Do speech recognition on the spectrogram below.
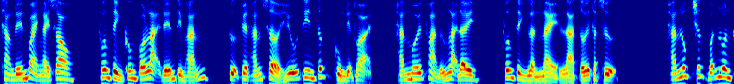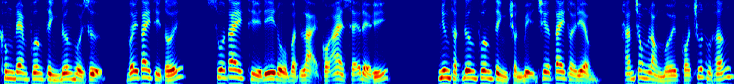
Thẳng đến vài ngày sau, Phương Tình không có lại đến tìm hắn, cự tuyệt hắn sở hữu tin tức cùng điện thoại, hắn mới phản ứng lại đây, Phương Tình lần này là tới thật sự hắn lúc trước vẫn luôn không đem phương tình đương hồi sự, vẫy tay thì tới, xua tay thì đi đổ vật lại có ai sẽ để ý. Nhưng thật đương phương tình chuẩn bị chia tay thời điểm, hắn trong lòng mới có chút hụt hẫng.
